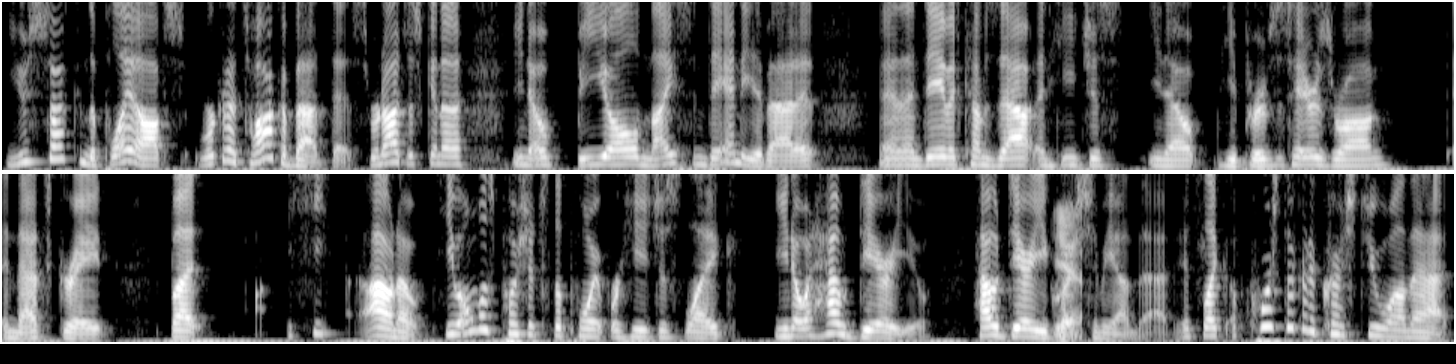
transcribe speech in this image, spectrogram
you suck in the playoffs. We're gonna talk about this. We're not just gonna, you know, be all nice and dandy about it. And then David comes out and he just, you know, he proves his haters wrong, and that's great. But he, I don't know, he almost pushed it to the point where he's just like, you know what? How dare you? How dare you Yeah. question me on that? It's like, of course they're gonna question you on that.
